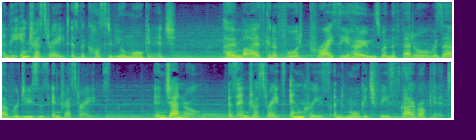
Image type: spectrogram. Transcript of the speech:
and the interest rate is the cost of your mortgage. Home buyers can afford pricey homes when the Federal Reserve reduces interest rates. In general, as interest rates increase and mortgage fees skyrocket,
